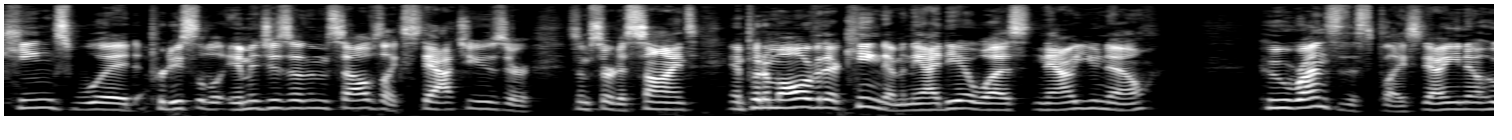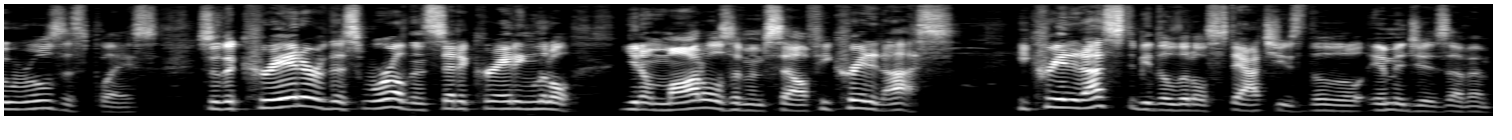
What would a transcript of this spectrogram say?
kings would produce little images of themselves, like statues or some sort of signs, and put them all over their kingdom. And the idea was now you know who runs this place. Now you know who rules this place. So the creator of this world, instead of creating little, you know, models of himself, he created us. He created us to be the little statues, the little images of him.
